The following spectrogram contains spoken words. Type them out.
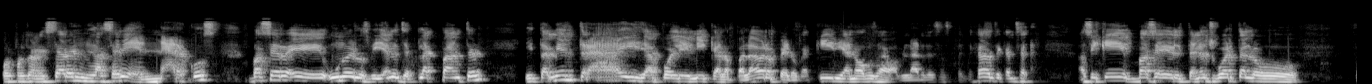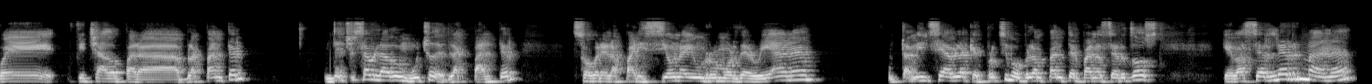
por protagonizar en la serie de Narcos, va a ser eh, uno de los villanos de Black Panther. Y también trae ya polémica la palabra, pero aquí ya no vamos a hablar de esas pendejadas de cancelar. Así que va a ser el Tenoch Huerta, lo fue fichado para Black Panther. De hecho, se ha hablado mucho de Black Panther. Sobre la aparición hay un rumor de Rihanna. También se habla que el próximo Black Panther van a ser dos, que va a ser la hermana,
